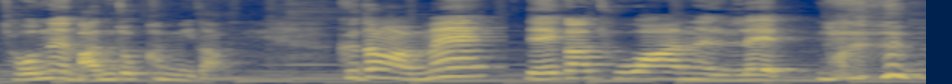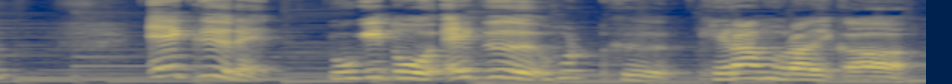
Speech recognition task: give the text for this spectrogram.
저는 만족합니다. 그 다음에 내가 좋아하는 랩 에그랩 여기도 에그 호, 그 계란 후라이가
